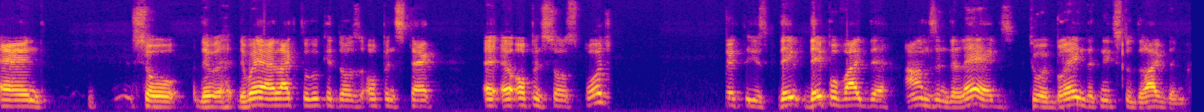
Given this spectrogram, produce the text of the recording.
And so the, the way I like to look at those open stack, uh, uh open source projects is they, they provide the arms and the legs to a brain that needs to drive them.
